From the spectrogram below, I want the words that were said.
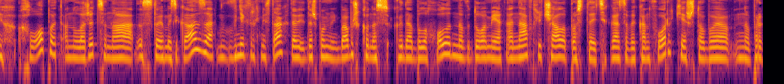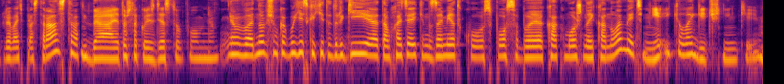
домашних хлопот, оно ложится на стоимость газа. В некоторых местах, я даже помню, бабушка у нас, когда было холодно в доме, она включала просто эти газовые конфорки, чтобы ну, прогревать пространство. Да, я тоже такое с детства помню. Вот. Ну, в общем, как бы есть какие-то другие там хозяйки на заметку способы, как можно экономить. Не экологичненькие.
